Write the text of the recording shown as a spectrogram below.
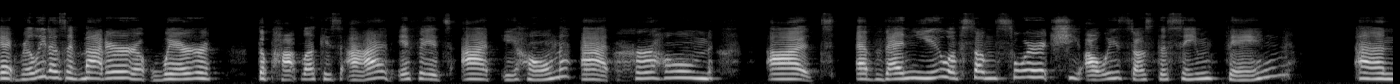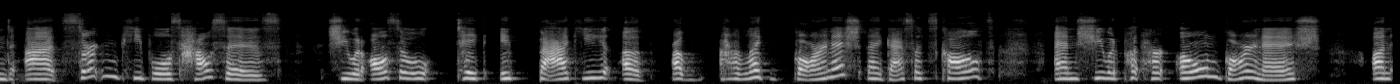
It really doesn't matter where the potluck is at, if it's at a home, at her home, at a venue of some sort, she always does the same thing. And at certain people's houses, she would also take a baggie of, of her like garnish, I guess it's called, and she would put her own garnish on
